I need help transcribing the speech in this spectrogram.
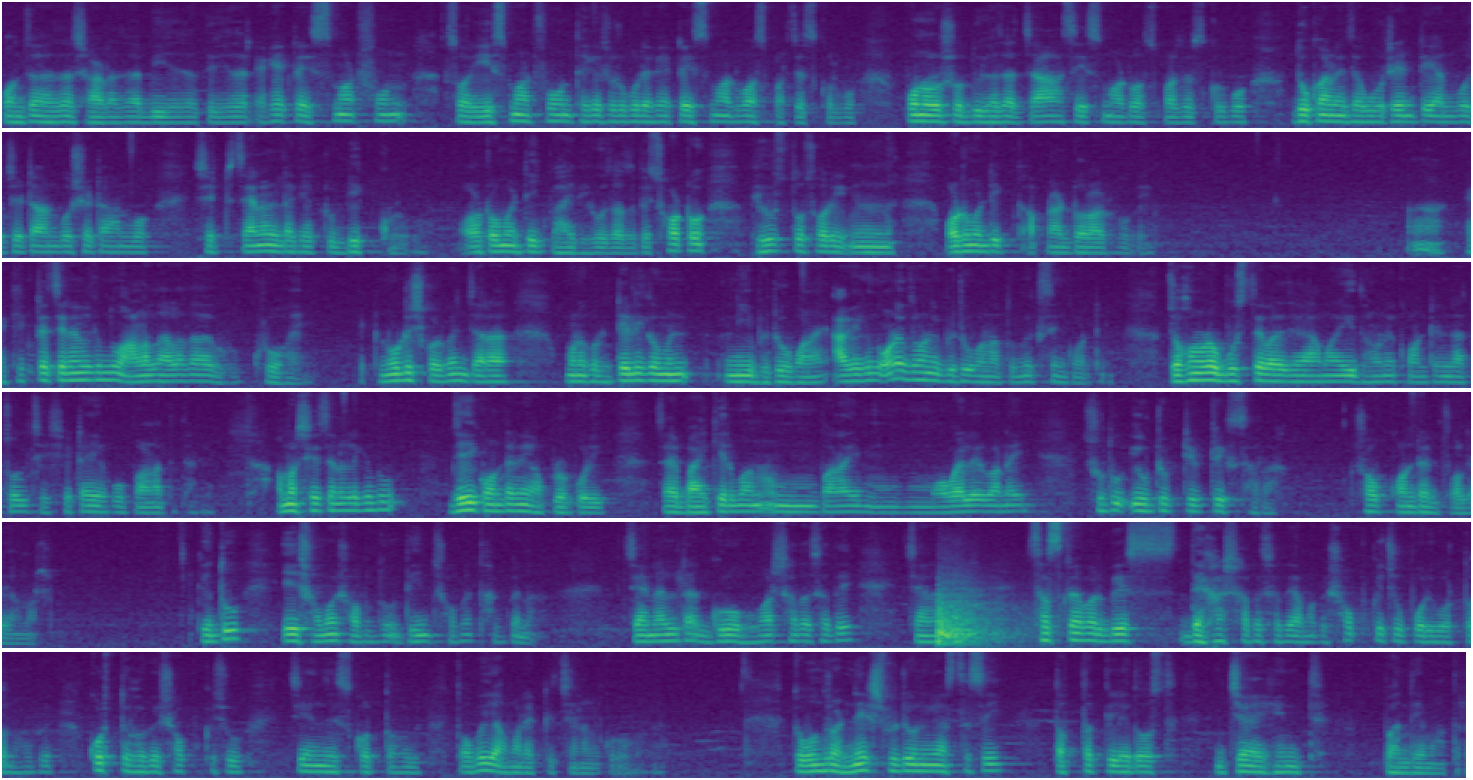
পঞ্চাশ হাজার, ষাট হাজার, বিশ হাজার, তিরিশ হাজার, এক একটা স্মার্টফোন সরি স্মার্টফোন থেকে শুরু করে এক একটা স্মার্ট ওয়াচ পারচেস করব। পনেরোশো, দুই হাজার যা আছে স্মার্ট ওয়াচ পারচেস করব। দোকানে যাব রেন্টে আনব, যেটা আনব, সেটা আনব, সে চ্যানেলটাকে একটু বিগ করব। অটোমেটিক ভাই ভিউজ আসবে। ছোট ভিউজ তো সরি অটোমেটিক আপনার ডলার হবে। হ্যাঁ এক একটা চ্যানেল কিন্তু আলাদা আলাদা গ্রো হয়। একটু নোটিস করবেন, যারা মনে করেন টেলিকম নিয়ে ভিডিও বানায়, আগে কিন্তু অনেক ধরনের ভিডিও বানাতো মিক্সিং কন্টেন্ট যখন ওরা বুঝতে পারে যে আমার এই ধরনের কন্টেন্ট যা চলছে, সেটাই ও বানাতে থাকে। আমার সেই চ্যানেলে কিন্তু যেই কন্টেন্টই আপলোড করি, চাই বাইকের বান বানাই মোবাইলের বানাই, শুধু ইউটিউব টিপটিক্স ছাড়া সব কন্টেন্ট চলে আমার। কিন্তু এই সময় সব দিন সময় থাকবে না। চ্যানেলটা গ্রো হওয়ার সাথে সাথে চ্যানেলের সাবস্ক্রাইবার বেস দেখার সাথে সাথে আমাকে সব কিছু পরিবর্তন হবে, করতে হবে সব কিছু চেঞ্জেস করতে হবে, তবেই আমার একটি চ্যানেল গ্রো হবে। তো বন্ধুরা নেক্সট ভিডিও নিয়ে আসতেছি। তব লে দোস্ত जय हिंद वंदे मातरम।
